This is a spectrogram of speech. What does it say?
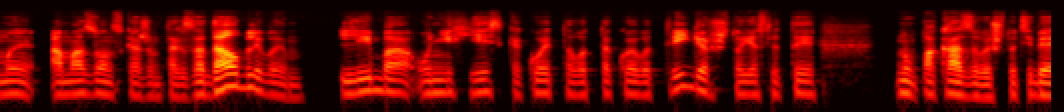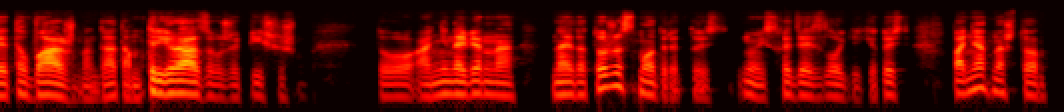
мы Amazon, скажем так, задалбливаем, либо у них есть какой-то вот такой вот триггер, что если ты, ну, показываешь, что тебе это важно, да, там три раза уже пишешь, то они, наверное, на это тоже смотрят, то есть, ну, исходя из логики. То есть понятно, что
